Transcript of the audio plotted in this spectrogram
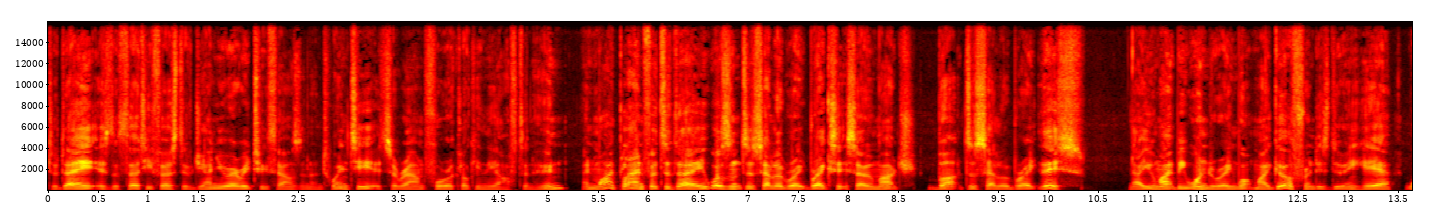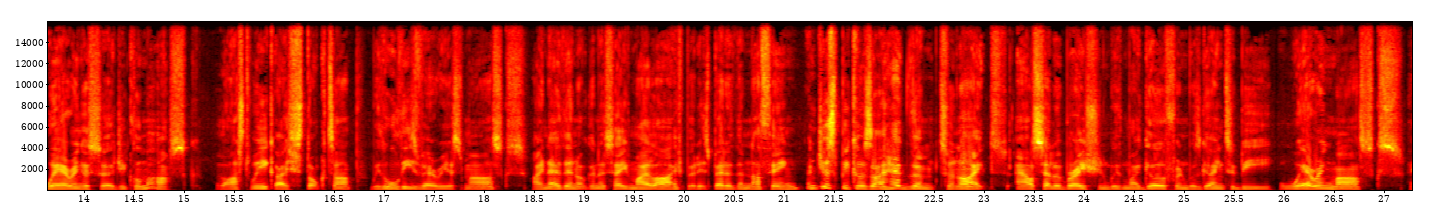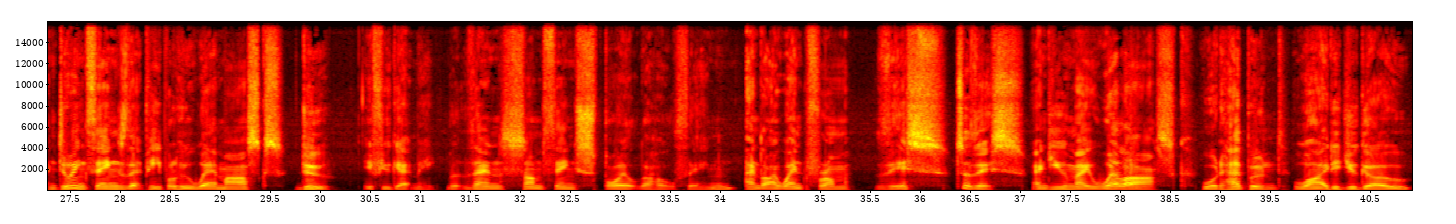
Today is the 31st of January 2020. It's around 4 o'clock in the afternoon. And my plan for today wasn't to celebrate Brexit so much, but to celebrate this. Now, you might be wondering what my girlfriend is doing here wearing a surgical mask. Last week I stocked up with all these various masks. I know they're not going to save my life, but it's better than nothing. And just because I had them tonight, our celebration with my girlfriend was going to be wearing masks and doing things that people who wear masks do if you get me. But then something spoilt the whole thing, and I went from this to this. And you may well ask, what happened? Why did you go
